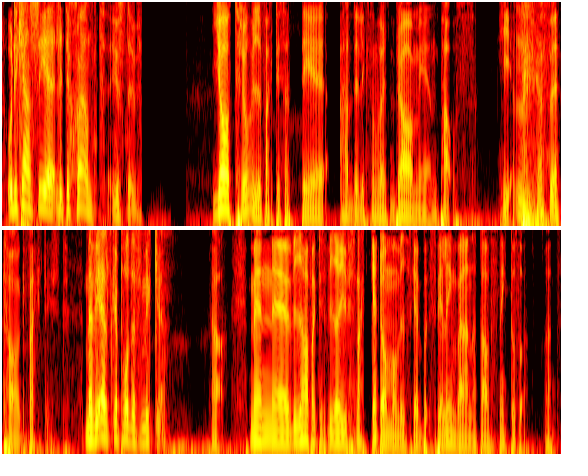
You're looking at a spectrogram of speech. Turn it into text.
Och det kanske är lite skönt just nu. Jag tror ju faktiskt att det hade liksom varit bra med en paus. Helt, Mm. alltså ett tag faktiskt. Men vi älskar podden för mycket Ja, men eh, vi har faktiskt, vi har ju snackat om om vi ska spela in varannat avsnitt och så att,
